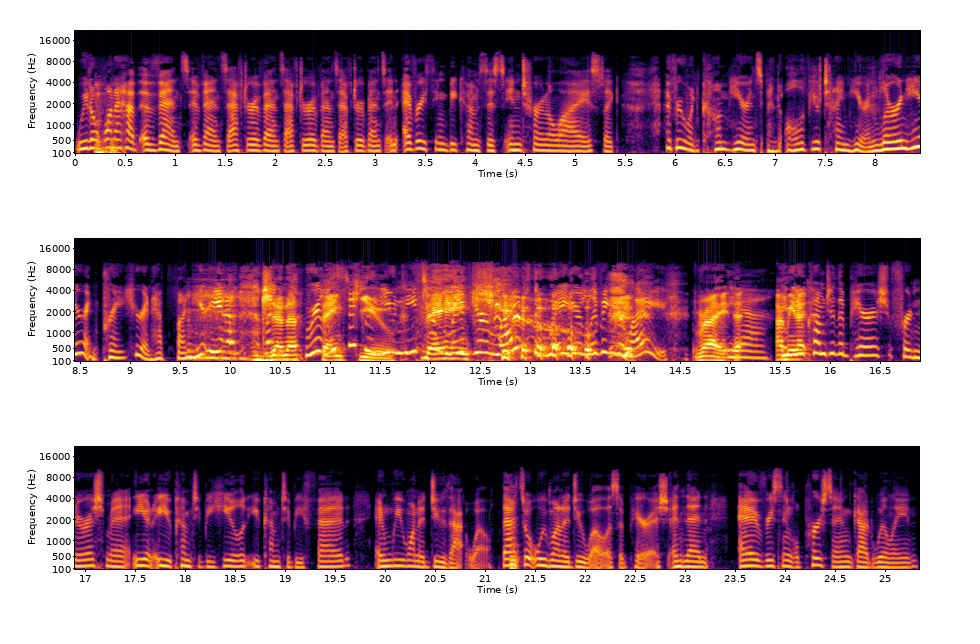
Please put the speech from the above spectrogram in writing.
We don't want to mm-hmm. have events, events after events after events after events, and everything becomes this internalized. Like, everyone come here and spend all of your time here and learn here and pray here and have fun here. You know, like, Jenna, thank you. You need to Thank live your you. life the way you're living your life. right. Yeah. I and mean, you I- come to the parish for nourishment. You you come to be healed. You come to be fed, and we want to do that well. That's mm. what we want to do well as a parish. And then every single person, God willing,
